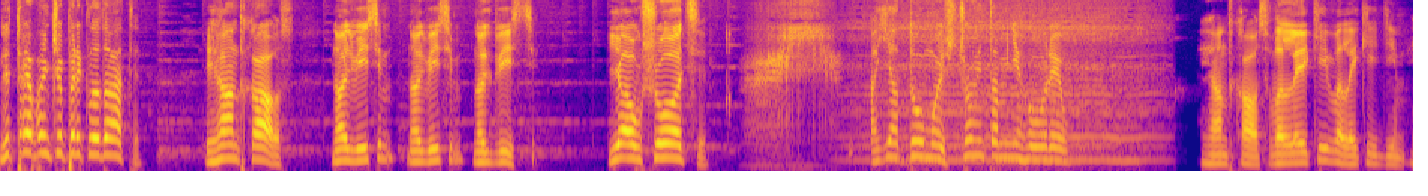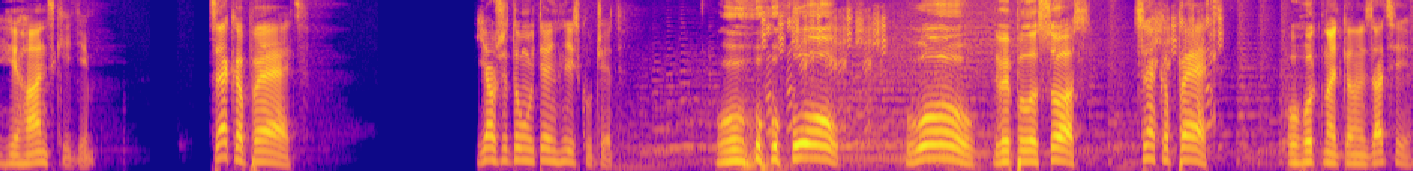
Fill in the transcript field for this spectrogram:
Не треба нічого перекладати. Гігант хаус 08 08 0200. Я в шоці. А я думаю, що він там мені говорив? Гігант хаус. Великий великий дім. Гігантський дім. Це капець. Я вже думав ти англійську вчити. Ого-го-го! Воу! Диви пилосос! Це капець! Ого, тут навіть каналізація.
